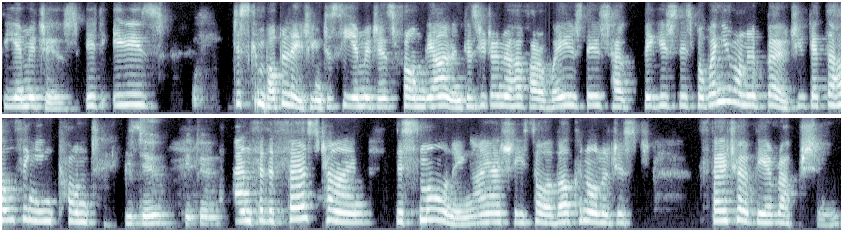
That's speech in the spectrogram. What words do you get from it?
the images, it is discombobulating to see images from the island because you don't know how far away is this, how big is this. But when you're on a boat, you get the whole thing in context. You do, you do. And for the first time this morning, I actually saw a volcanologist photo of the eruption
